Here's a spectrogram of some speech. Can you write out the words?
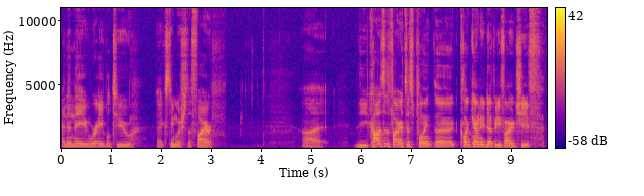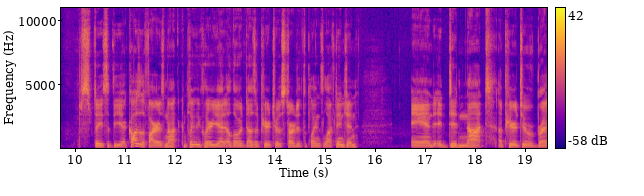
and then they were able to extinguish the fire. Uh, the cause of the fire at this point, the Clark County Deputy Fire Chief states that the uh, cause of the fire is not completely clear yet, although it does appear to have started at the plane's left engine, and it did not appear to have bre-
